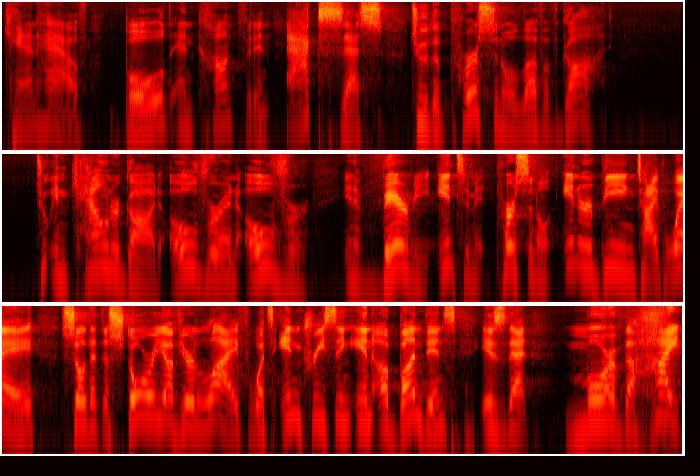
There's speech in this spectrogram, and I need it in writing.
can have bold and confident access to the personal love of God, to encounter God over and over in a very intimate, personal, inner being type way, so that the story of your life, what's increasing in abundance, is that more of the height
